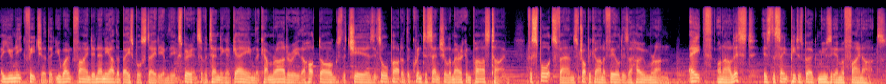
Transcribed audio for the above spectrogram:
a unique feature that you won't find in any other baseball stadium. The experience of attending a game, the camaraderie, the hot dogs, the cheers, it's all part of the quintessential American pastime. For sports fans, Tropicana Field is a home run. Eighth on our list is the St. Petersburg Museum of Fine Arts.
